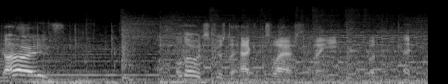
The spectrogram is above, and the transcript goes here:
Guys! Although it's just a hack and slash thingy, but hey.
